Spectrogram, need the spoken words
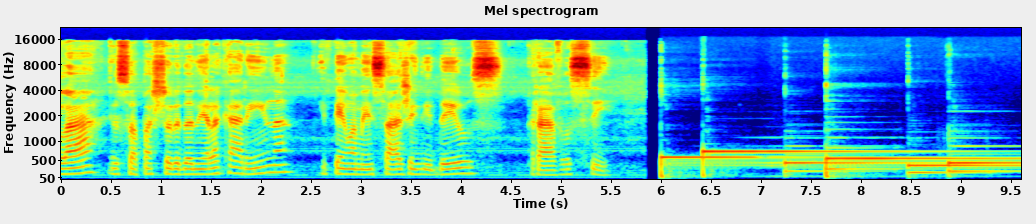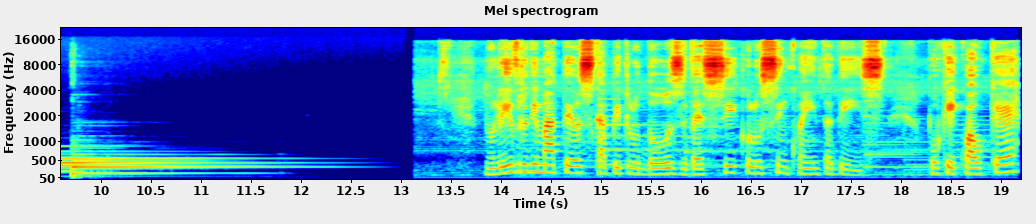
Olá, eu sou a pastora Daniela Carina e tenho uma mensagem de Deus para você. No livro de Mateus, capítulo 12, versículo 50, diz: Porque qualquer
